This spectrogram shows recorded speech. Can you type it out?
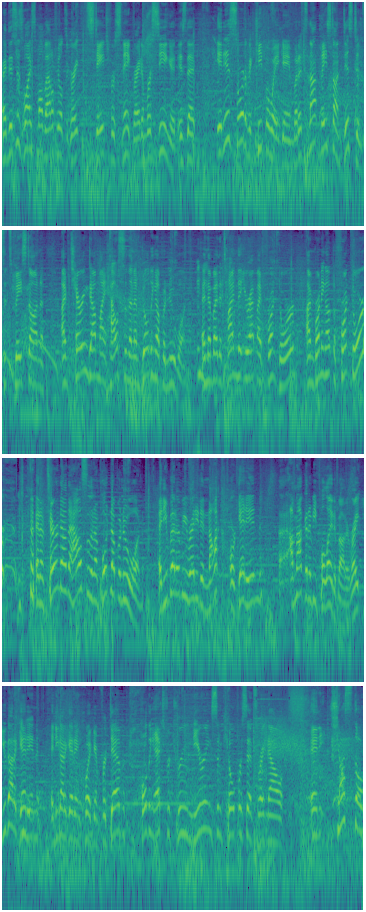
Right, this is why Small Battlefield's a great stage for Snake, right? And we're seeing it, is that it is sort of a keep away game, but it's not based on distance. It's based on I'm tearing down my house and then I'm building up a new one. And then by the time that you're at my front door, I'm running out the front door and I'm tearing down the house and then I'm putting up a new one. And you better be ready to knock or get in. Uh, I'm not going to be polite about it, right? You got to get in and you got to get in quick. And for Dev, holding extra true, nearing some kill percents right now. And just the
